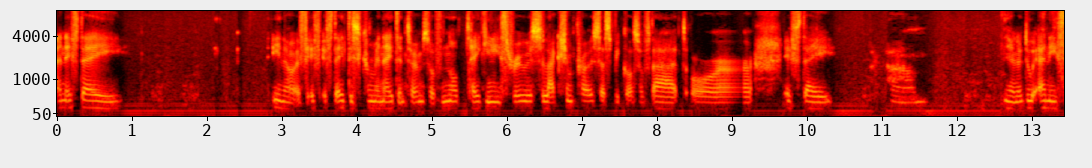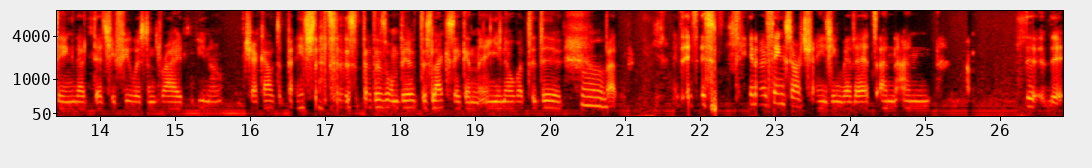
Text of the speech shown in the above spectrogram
and if they you know, if, if, if they discriminate in terms of not taking you through a selection process because of that, or if they, um, you know, do anything that, that you feel isn't right, you know, check out the page that is, that is on the dyslexic and, and you know what to do. Mm. But it, it's, it's, you know, things are changing with it and, and the, the,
